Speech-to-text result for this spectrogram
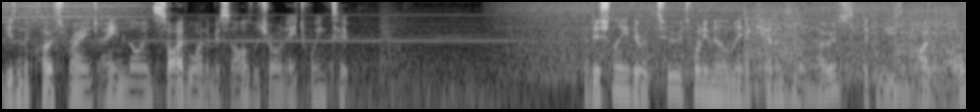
using the close-range AIM-9 Sidewinder missiles which are on each wingtip. Additionally, there are two 20mm cannons in the nose that can be used in either role,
